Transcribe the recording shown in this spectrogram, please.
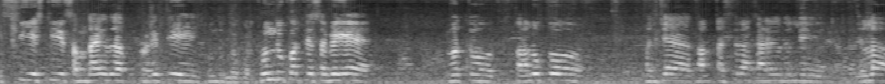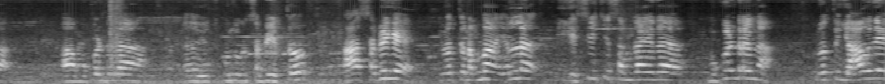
ಎಸ್ ಸಿ ಎಸ್ ಟಿ ಸಮುದಾಯದ ಪ್ರಗತಿ ಕುಂದುಕೊರತೆ ಸಭೆಗೆ ಇವತ್ತು ತಾಲೂಕು ಪಂಚಾಯತ್, ತಾಲೂಕು ತಹಸೀಲ್ದಾರ್ ಕಾರ್ಯಾಲಯದಲ್ಲಿ ಎಲ್ಲ ಆ ಮುಖಂಡರ ಸಭೆ ಇತ್ತು. ಆ ಸಭೆಗೆ ಇವತ್ತು ನಮ್ಮ ಎಲ್ಲ ಈ ಎಸ್ ಸಿ ಸಮುದಾಯದ ಮುಖಂಡರನ್ನು ಇವತ್ತು ಯಾವುದೇ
